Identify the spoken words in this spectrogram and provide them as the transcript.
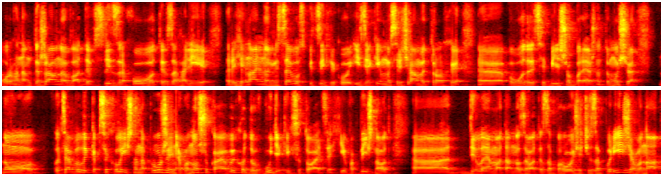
органам державної влади вслід зраховувати взагалі регіональну місцеву специфіку і з якимись речами трохи е, поводитися більш обережно, тому що ну оце велике психологічне напруження, воно шукає виходу в будь-яких ситуаціях, і фактично, от е, ділема там називати Запорожжя чи Запоріжжя, вона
